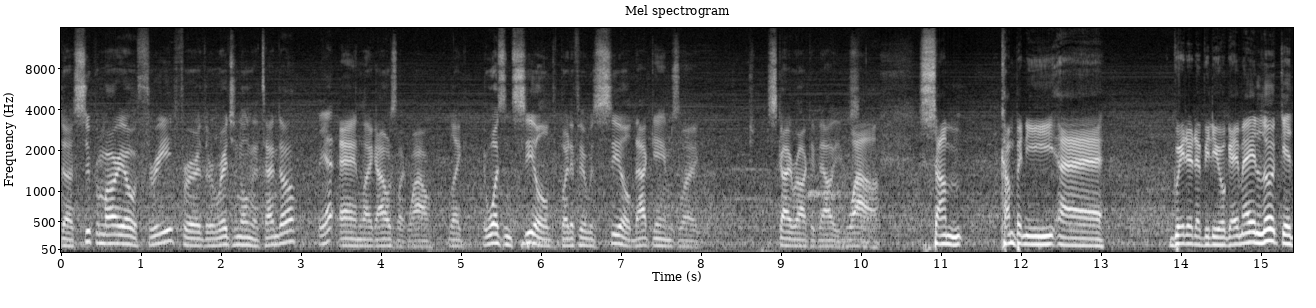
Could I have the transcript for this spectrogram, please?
the Super Mario 3 for the original Nintendo, yeah. and like I was like, wow, like it wasn't sealed, but if it was sealed, that game's like skyrocket value. so- wow. Some company uh, graded a video game. Hey, look it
